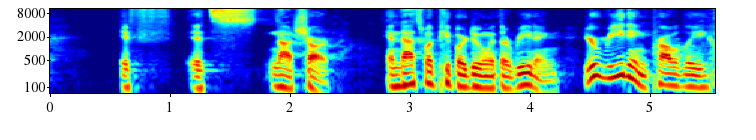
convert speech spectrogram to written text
if it's not sharp. And that's what people are doing with their reading. You're reading probably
